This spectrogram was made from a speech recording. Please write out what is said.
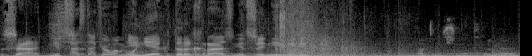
задница. Оставь его У мне! некоторых разница невелика. Отлично, стреляет.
